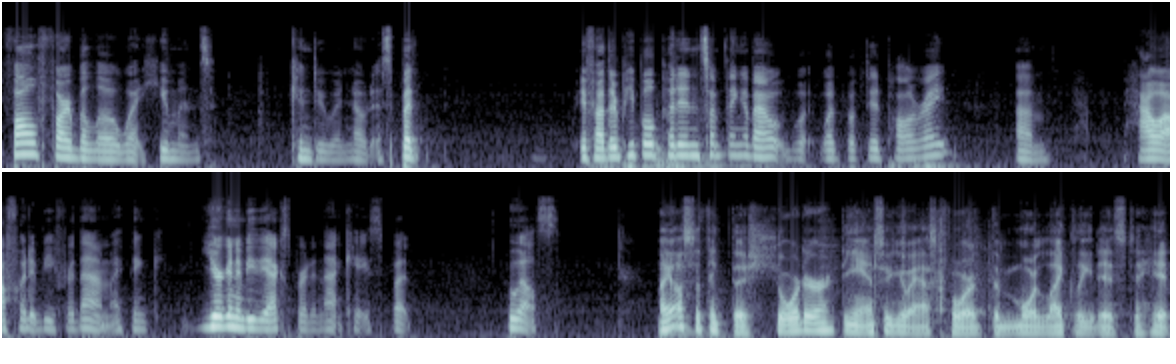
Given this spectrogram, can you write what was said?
fall far below what humans can do and notice. But if other people put in something about what, what book did Paul write, um, how off would it be for them? I think you're going to be the expert in that case, but who else? I also think the shorter the answer you ask for, the more likely it is to hit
